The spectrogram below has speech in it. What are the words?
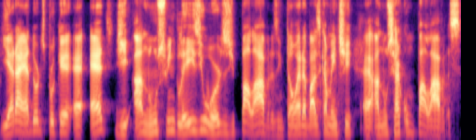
E era AdWords porque é ad de anúncio em inglês e words de palavras. Então era basicamente é, anunciar com palavras.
